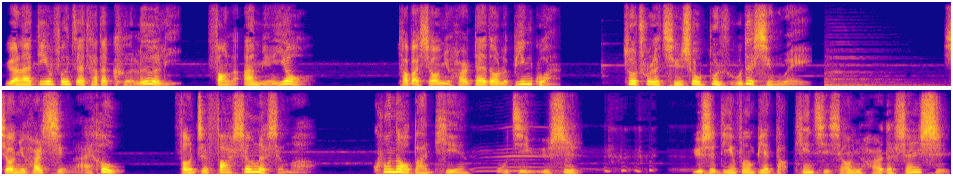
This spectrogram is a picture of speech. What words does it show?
原来丁峰在他的可乐里放了安眠药，他把小女孩带到了宾馆，做出了禽兽不如的行为。小女孩醒来后。方知发生了什么，哭闹半天无济于事。于是丁峰便打听起小女孩的身世，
